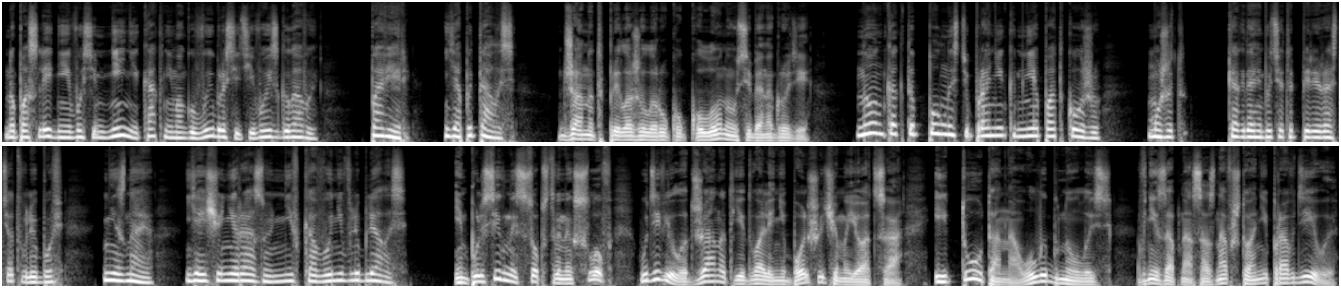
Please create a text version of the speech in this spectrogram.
но последние восемь дней никак не могу выбросить его из головы. Поверь, я пыталась». Джанет приложила руку к кулону у себя на груди. «Но он как-то полностью проник мне под кожу. Может, когда-нибудь это перерастет в любовь. Не знаю, я еще ни разу ни в кого не влюблялась». Импульсивность собственных слов удивила Джанет едва ли не больше, чем ее отца. И тут она улыбнулась, внезапно осознав, что они правдивы.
